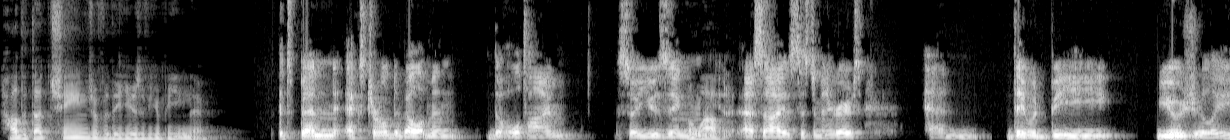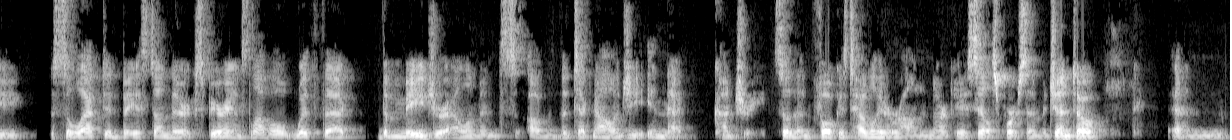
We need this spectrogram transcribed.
how did that change over the years of you being there? It's been external development the whole time. So using oh, wow. you know, SIs, system integrators, and they would be usually selected based on their experience level with that the major elements of the technology in that country. So then focused heavily around, in our case, Salesforce and Magento, and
